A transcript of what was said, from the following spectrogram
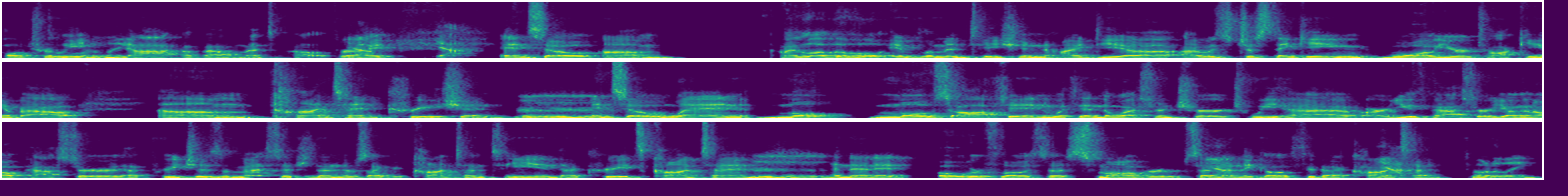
culturally totally. not about mental health, right? Yeah. yeah. And so um, I love the whole implementation idea. I was just thinking while you're talking about um, content creation. Hmm. And so when mo- most often within the Western church, we have our youth pastor, young and adult pastor that preaches a message. and Then there's like a content team that creates content hmm. and then it overflows to small groups and yeah. then they go through that content. Yeah, totally.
